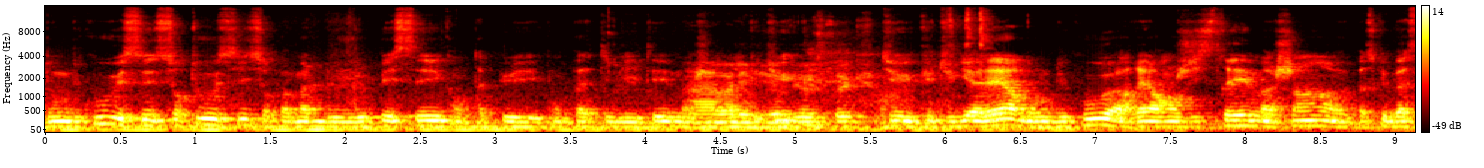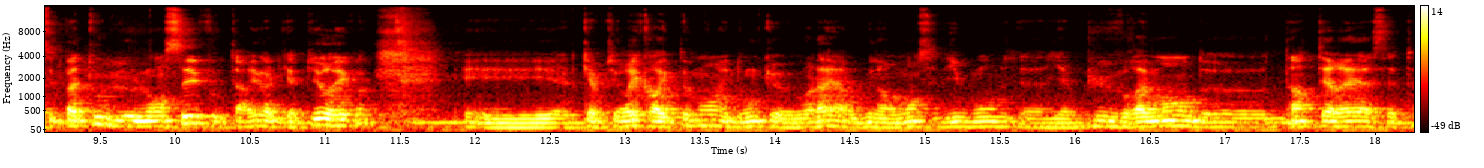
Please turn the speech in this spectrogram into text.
donc du coup, et c'est surtout aussi sur pas mal de jeux PC quand tu as plus les compatibilités, machin, ah, que, tu, tu, que, tu, galères, donc du coup à réenregistrer, machin, parce que bah, c'est pas tout de le lancer, faut que tu arrives à le capturer. Quoi et elle capturait correctement. Et donc, euh, voilà, au bout d'un moment, on s'est dit, bon, il n'y a, plus vraiment d'intérêt à cette,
